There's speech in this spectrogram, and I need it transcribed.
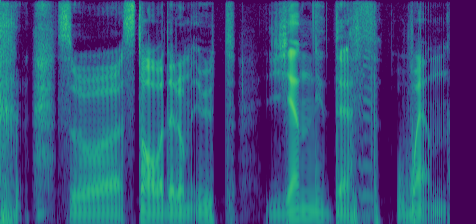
så stavade de ut Jenny Death When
